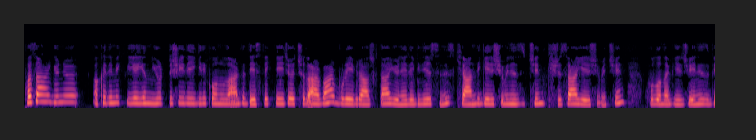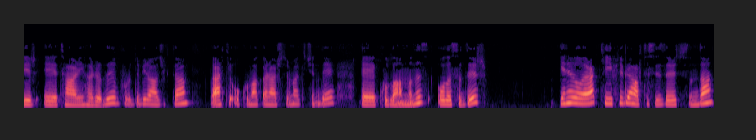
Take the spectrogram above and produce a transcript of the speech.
Pazar günü akademik yayın, yurt dışı ile ilgili konularda destekleyici açılar var. Buraya birazcık daha yönelebilirsiniz. Kendi gelişiminiz için, kişisel gelişim için kullanabileceğiniz bir tarih aralığı. Burada birazcık daha belki okumak, araştırmak için de kullanmanız olasıdır. Genel olarak keyifli bir hafta sizler açısından.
